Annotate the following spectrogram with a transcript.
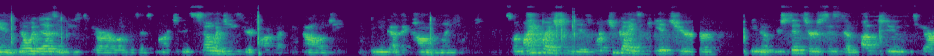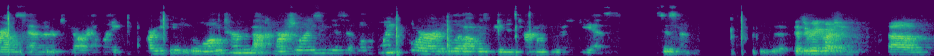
and NOAA doesn't use TRL levels as much, and it's so much easier to talk about technology when you've got that common language. So my question is, once you guys get your, you know, your sensor system up to the TRL seven or TRL eight, are you thinking long-term about commercializing this at one point, or will it always be an internal USGS system? That's a great question. Um,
